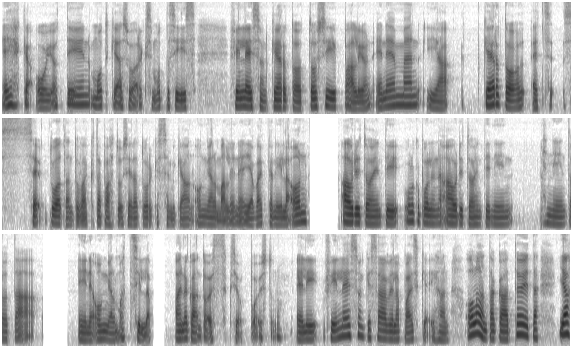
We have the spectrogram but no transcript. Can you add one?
ehkä ojottiin mutkia suoriksi, mutta siis Finlayson kertoo tosi paljon enemmän ja kertoo, että se tuotanto vaikka tapahtuu siellä Turkissa, mikä on ongelmallinen ja vaikka niillä on auditointi, ulkopuolinen auditointi, niin, niin tota, ei ne ongelmat sillä ainakaan toistaiseksi ole poistunut. Eli Finlaysonkin saa vielä paiskia ihan olan takaa töitä ja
